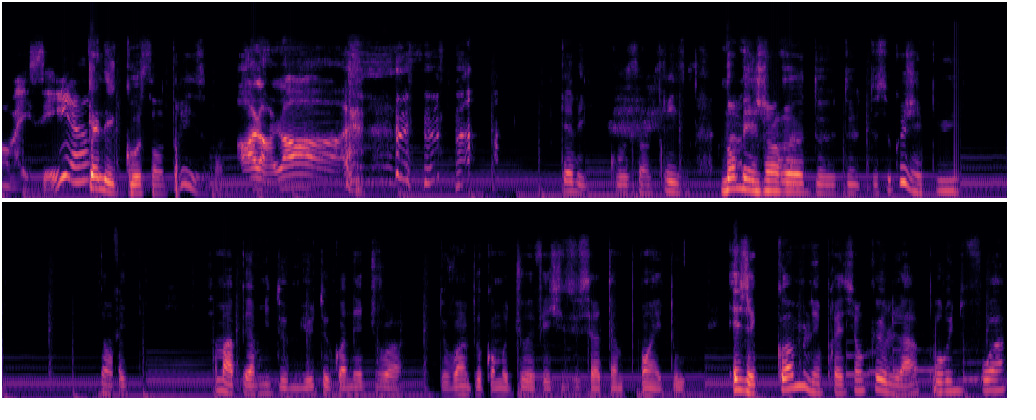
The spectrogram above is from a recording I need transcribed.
on va essayer. Hein? quel égocentrisme. Oh là là! Quel égocentrisme. Non, mais genre, euh, de, de, de ce que j'ai pu. En fait, ça m'a permis de mieux te connaître, tu vois. De voir un peu comment tu réfléchis sur certains points et tout. Et j'ai comme l'impression que là, pour une fois,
